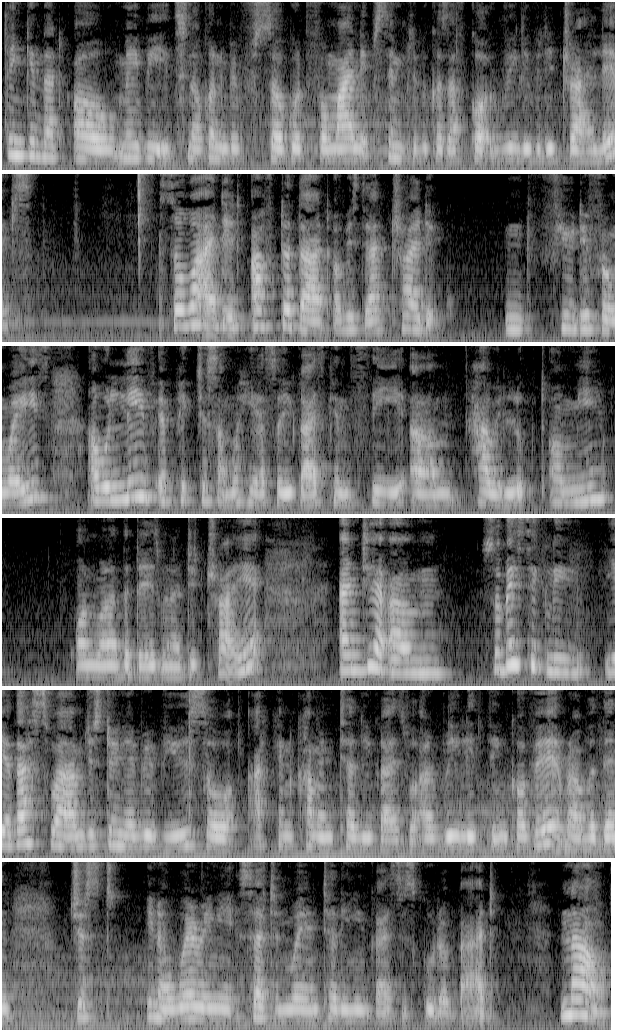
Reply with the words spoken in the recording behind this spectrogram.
thinking that oh maybe it's not going to be so good for my lips simply because I've got really really dry lips. So what I did after that obviously I tried it in few different ways. I will leave a picture somewhere here so you guys can see um, how it looked on me on one of the days when I did try it. And yeah um so basically yeah that's why I'm just doing a review so I can come and tell you guys what I really think of it rather than just you know wearing it a certain way and telling you guys it's good or bad. Now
